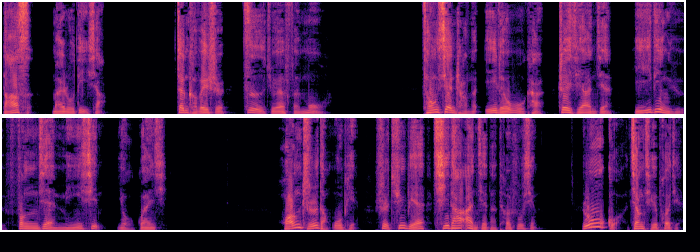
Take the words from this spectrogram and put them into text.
打死埋入地下，真可谓是自掘坟墓啊！从现场的遗留物看，这起案件。一定与封建迷信有关系。黄纸等物品是区别其他案件的特殊性，如果将其破解，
